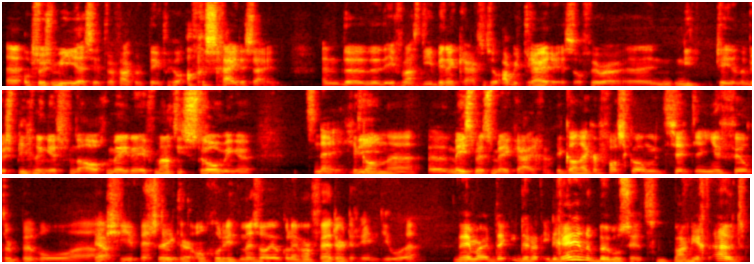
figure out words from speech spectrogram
eh, op social media zit. Waar vaak ook denk ik toch heel afgescheiden zijn. En de, de, de informatie die je binnenkrijgt dus heel arbitrair is. Of heel, eh, niet een weerspiegeling is van de algemene informatiestromingen. Nee, je die kan, de meeste mensen meekrijgen. je kan lekker vastkomen te zitten in je filterbubbel eh, Ja, als je je best zeker. doet. Het algoritme zal je ook alleen maar verder erin duwen. Nee, maar ik denk- dat iedereen in een bubbel zit. Het maakt niet echt uit.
